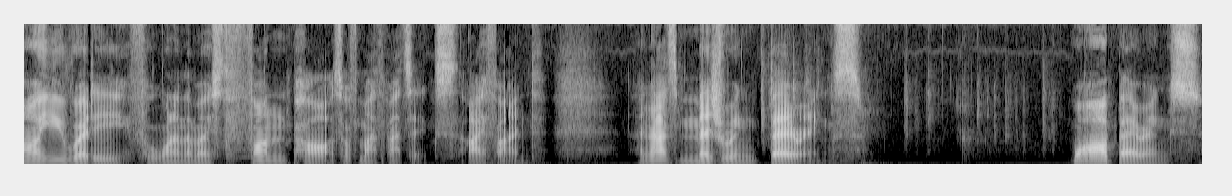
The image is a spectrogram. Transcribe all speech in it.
Are you ready for one of the most fun parts of mathematics, I find? And that's measuring bearings. What are bearings,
